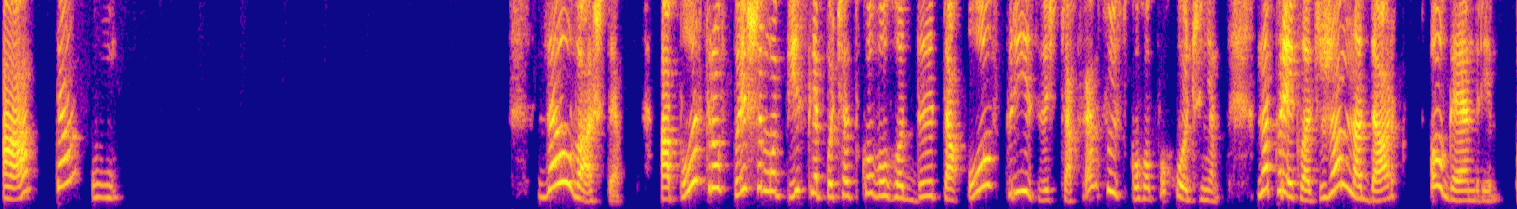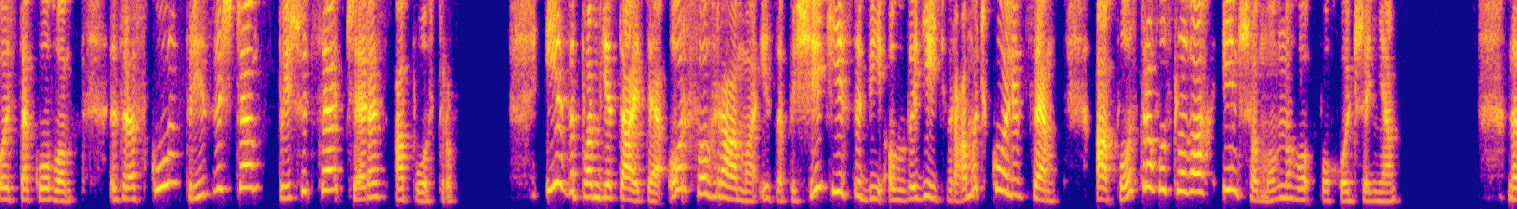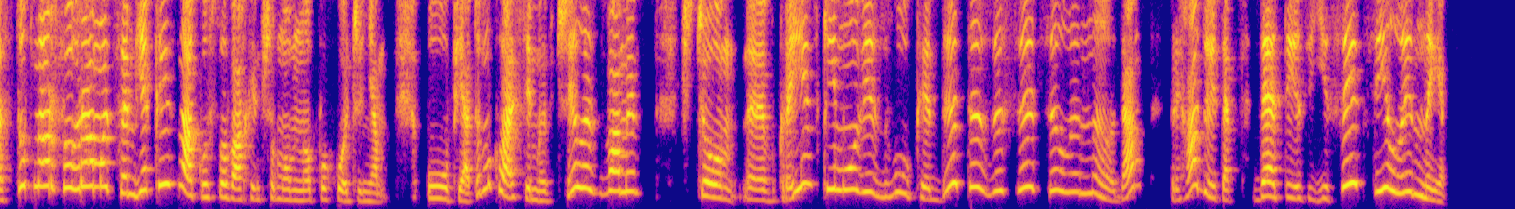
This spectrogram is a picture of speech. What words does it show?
а та у. Зауважте, апостроф пишемо після початкового д та о в прізвищах французького походження. Наприклад, Жанна Дарк, О Генрі. Ось такого зразку прізвища пишуться через апостроф. І запам'ятайте орфограма і запишіть її собі, обведіть в рамочку олівцем апостроф у словах іншомовного походження. Наступна орфограма це м'який знак у словах іншомовного походження. У п'ятому класі ми вчили з вами що е, в українській мові звуки д, т, з, с, ц, л, н, да? пригадуєте, де ти з'їси цілини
